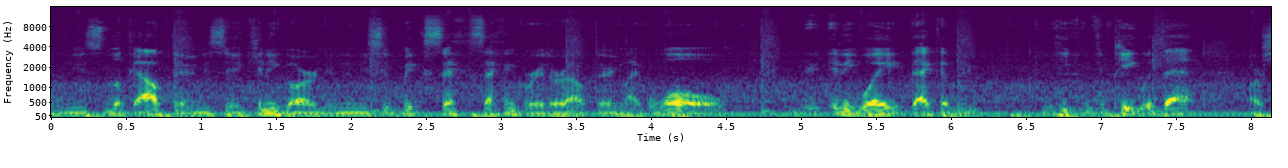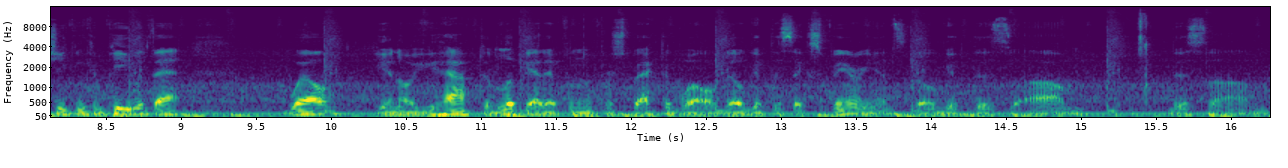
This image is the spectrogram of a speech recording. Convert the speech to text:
And you just look out there and you see a kindergarten and you see a big sec- second grader out there and like, whoa. Anyway, that could he can compete with that or she can compete with that. Well, you know, you have to look at it from the perspective. Well, they'll get this experience. They'll get this um, this um,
